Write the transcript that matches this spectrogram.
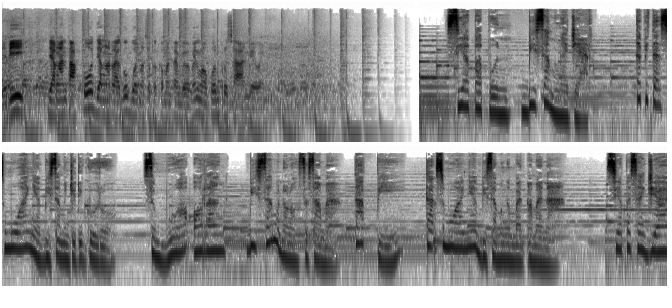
Jadi jangan takut jangan ragu buat masuk ke Kementerian BUMN maupun perusahaan BUMN siapa pun bisa mengajar tapi tak semuanya bisa menjadi guru semua orang bisa menolong sesama tapi tak semuanya bisa mengemban amanah Siapa saja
